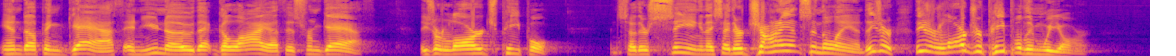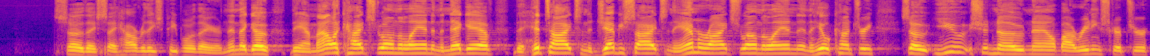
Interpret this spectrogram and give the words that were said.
end up in Gath, and you know that Goliath is from Gath. These are large people. And so they're seeing, and they say, they're giants in the land. These are, these are larger people than we are. So they say, however, these people are there. And then they go, the Amalekites dwell in the land in the Negev, the Hittites and the Jebusites and the Amorites dwell in the land in the hill country. So you should know now by reading Scripture,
